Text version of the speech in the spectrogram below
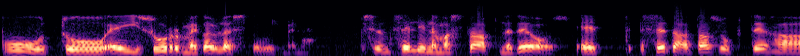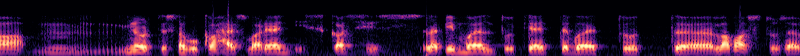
puudu ei surm ega ülestõusmine see on selline mastaapne teos, et seda tasub teha mm, minu arvates nagu kahes variandis, kas siis läbimõeldud ja ettevõetud äh, lavastuse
